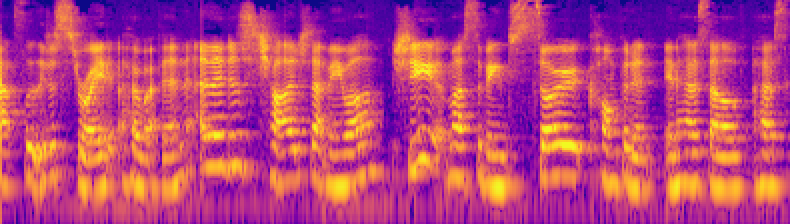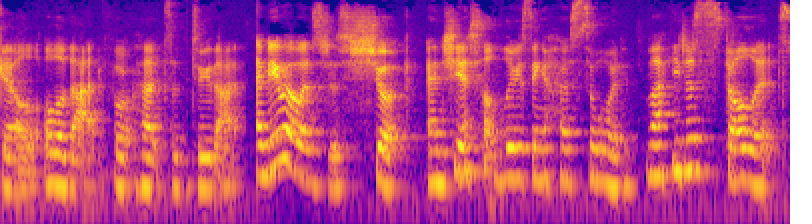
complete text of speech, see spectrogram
absolutely destroyed her weapon and then just charged at Miwa. She must have been so confident in herself, her skill, all of that for her to do that. And was just shook and she ended up losing her sword. Maki just stole it.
